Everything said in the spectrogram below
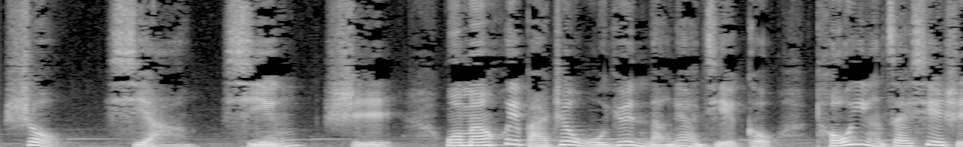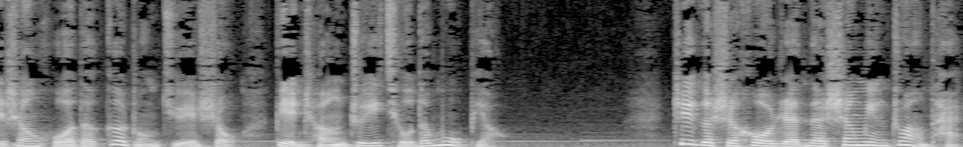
受、想。行识，我们会把这五蕴能量结构投影在现实生活的各种觉受，变成追求的目标。这个时候，人的生命状态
